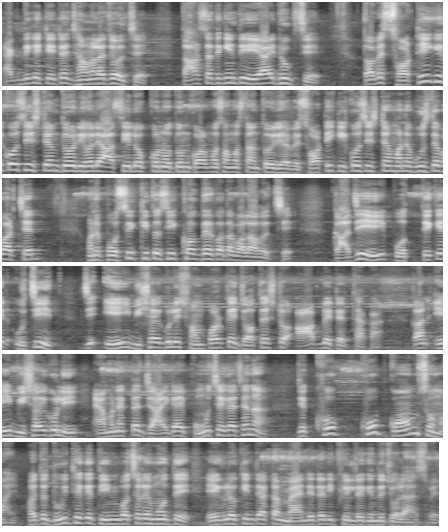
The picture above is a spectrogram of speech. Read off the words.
একদিকে টেটের ঝামেলা চলছে, তার সাথে কিন্তু এআই ঢুকছে। তবে সঠিক ইকোসিস্টেম তৈরি হলে আশি লক্ষ নতুন কর্মসংস্থান তৈরি হবে। সঠিক ইকোসিস্টেম মানে বুঝতে পারছেন? মানে প্রশিক্ষিত শিক্ষকদের কথা বলা হচ্ছে। কাজেই প্রত্যেকের উচিত যে এই বিষয়গুলি সম্পর্কে যথেষ্ট আপডেটেড থাকা। কারণ এই বিষয়গুলি এমন একটা জায়গায় পৌঁছে গেছে না যে খুব খুব কম সময়, হয়তো দুই থেকে তিন বছরের মধ্যে এগুলো কিন্তু একটা ম্যান্ডেটারি ফিল্ডে কিন্তু চলে আসবে।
